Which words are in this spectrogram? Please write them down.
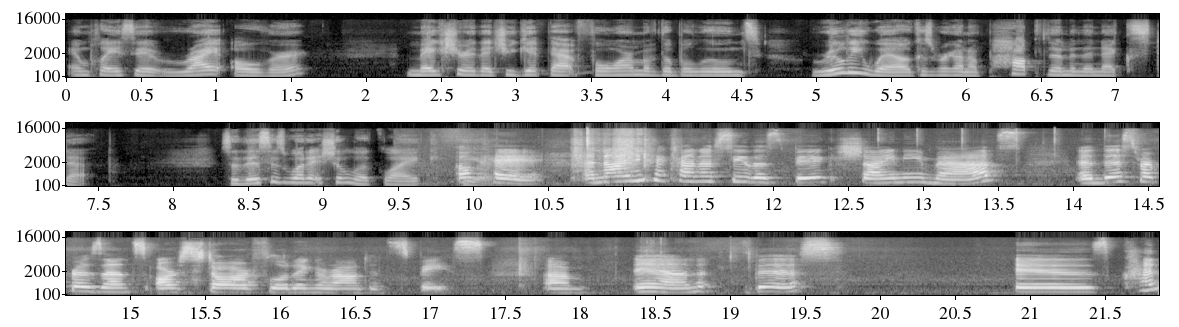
and place it right over. Make sure that you get that form of the balloons really well because we're going to pop them in the next step. So this is what it should look like. Here. Okay, and now you can kind of see this big shiny mass, and this represents our star floating around in space. Um, and this is kind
